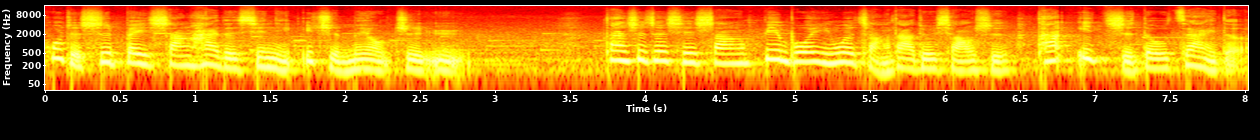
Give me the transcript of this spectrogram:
或者是被伤害的心灵一直没有治愈。但是这些伤并不会因为长大就消失，它一直都在的。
